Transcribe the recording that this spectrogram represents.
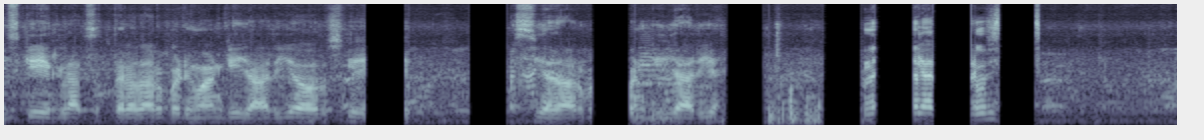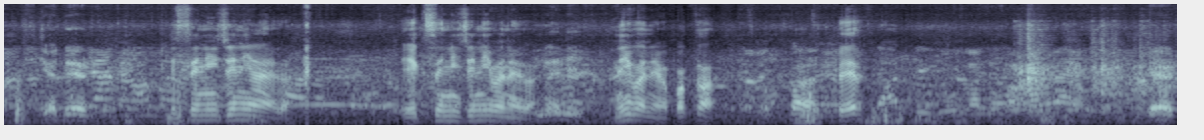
इसकी एक लाख सत्तर हज़ार रुपये डिमांड की जा रही है और उसके अस्सी हज़ार रुपये डिमांड की जा रही है। इससे नीचे नहीं आएगा। एक से नीचे नहीं बनेगा। नहीं नहीं। नहीं बनेगा पक्का? पक्का। फिर? डेढ़।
